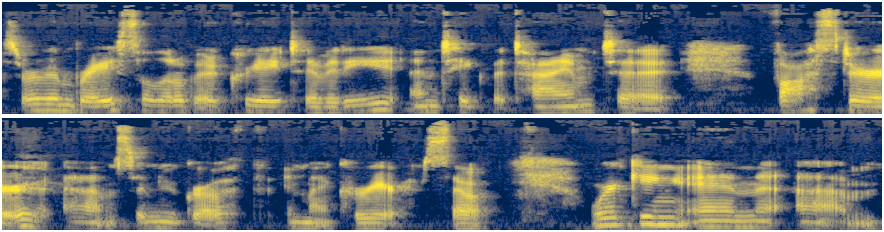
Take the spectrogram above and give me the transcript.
sort of embrace a little bit of creativity and take the time to foster um, some new growth in my career. So, working in um,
